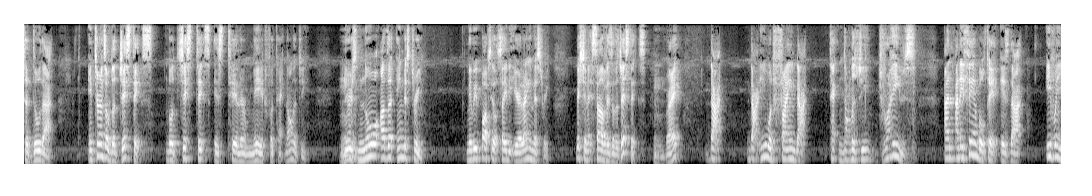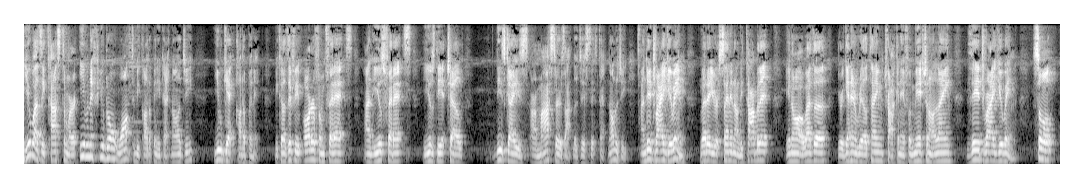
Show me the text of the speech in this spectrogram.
to do that. In terms of logistics, logistics is tailor made for technology. Mm. There's no other industry, maybe pops outside the airline industry, which in itself is logistics, mm. right? That that you would find that technology drives. And and the thing about it is that even you as a customer, even if you don't want to be caught up in the technology, you get caught up in it. Because if you order from FedEx and use FedEx, use DHL, these guys are masters at logistics technology. And they drag you in, whether you're signing on the tablet, you know, or whether you're getting real time tracking information online, they drag you in. So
